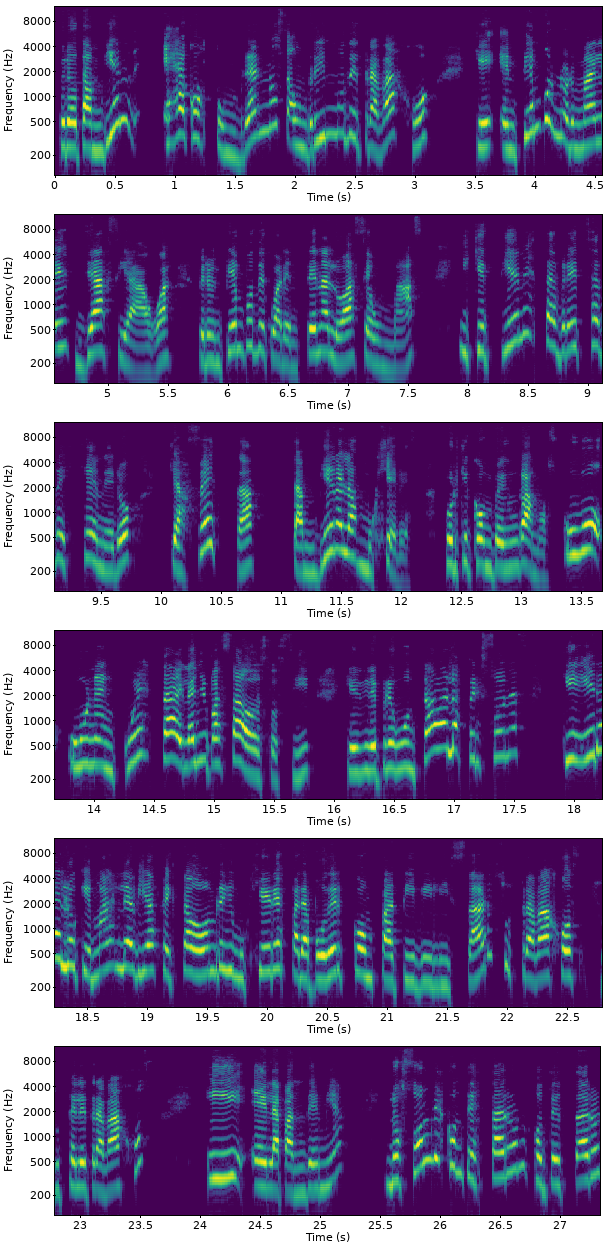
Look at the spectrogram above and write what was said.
pero también es acostumbrarnos a un ritmo de trabajo que en tiempos normales ya hacía agua, pero en tiempos de cuarentena lo hace aún más, y que tiene esta brecha de género que afecta también a las mujeres, porque convengamos, hubo una encuesta el año pasado, eso sí, que le preguntaba a las personas qué era lo que más le había afectado a hombres y mujeres para poder compatibilizar sus trabajos, sus teletrabajos y eh, la pandemia. Los hombres contestaron, contestaron,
